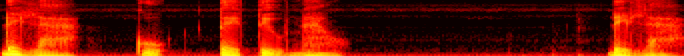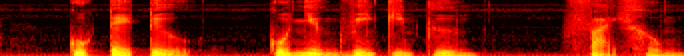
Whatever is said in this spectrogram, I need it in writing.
đây là cuộc tề tựu nào? Đây là cuộc tề tựu của những viên kim cương, phải không?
